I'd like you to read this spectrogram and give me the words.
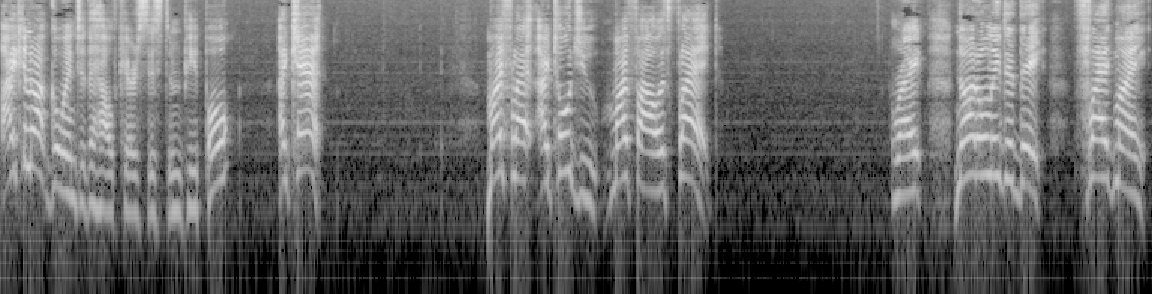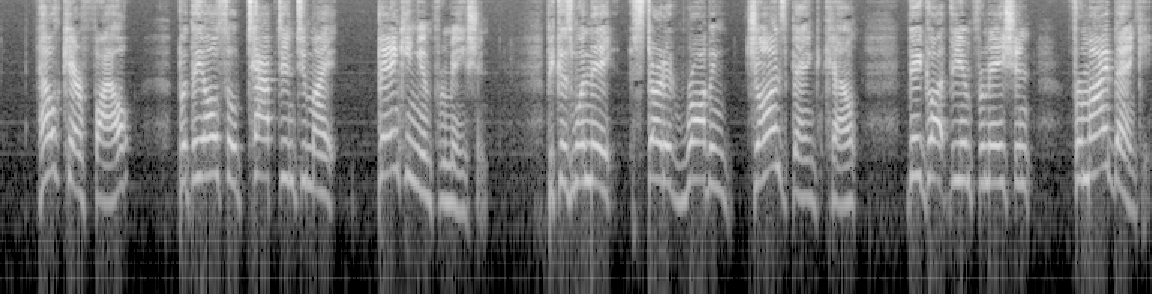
I cannot go into the healthcare system, people. I can't. My flag, I told you, my file is flagged right? Not only did they flag my healthcare file, but they also tapped into my banking information. Because when they started robbing John's bank account, they got the information for my banking.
